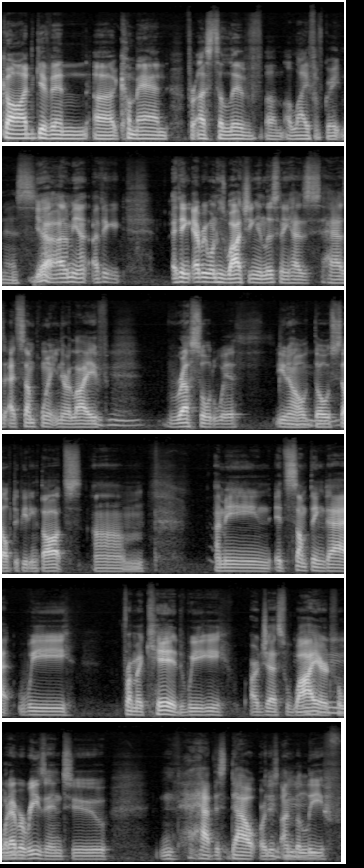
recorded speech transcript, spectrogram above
god given uh, command for us to live um, a life of greatness. Yeah, I mean, I- I think, I think everyone who's watching and listening has has at some point in their life wrestled with you know those self defeating thoughts. Um, I mean, it's something that we, from a kid, we are just wired for whatever reason to have this doubt or this unbelief.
